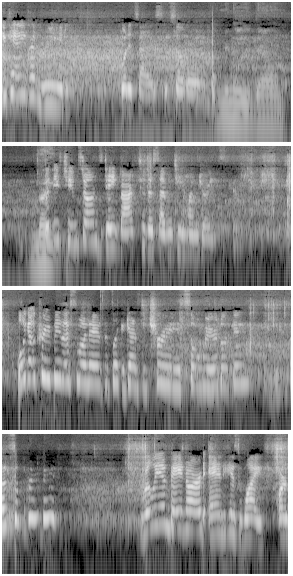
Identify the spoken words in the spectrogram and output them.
You can't even read what it says. It's so old. We need um, But these tombstones date back to the 1700s. Look how creepy this one is. It's like against a tree. It's so weird looking. That's so creepy. William Baynard and his wife are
